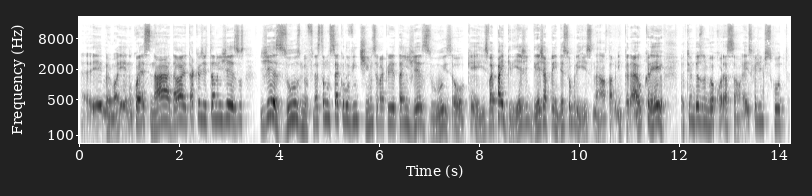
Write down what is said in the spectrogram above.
Aí, meu irmão, ele não conhece nada, olha, ele está acreditando em Jesus. Jesus, meu filho, nós estamos no século XXI, você vai acreditar em Jesus. Oh, que isso? Vai para a igreja, igreja aprender sobre isso. Não, você está brincando. Ah, eu creio, eu tenho Deus no meu coração. É isso que a gente escuta.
